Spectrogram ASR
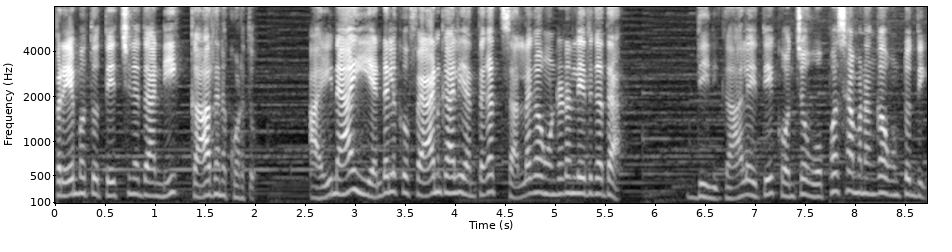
ప్రేమతో తెచ్చిన దాన్ని కాదనకూడదు. అయినా ఈ ఎండలకు ఫ్యాన్ గాలి అంతగా చల్లగా ఉండడం లేదు కదా. దీని గాలైతే కొంచెం ఉపశమనంగా ఉంటుంది.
